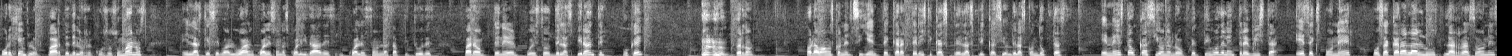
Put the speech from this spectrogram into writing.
Por ejemplo, parte de los recursos humanos, en las que se evalúan cuáles son las cualidades y cuáles son las aptitudes para obtener el puesto del aspirante, ¿ok? Perdón. Ahora vamos con el siguiente características que es la explicación de las conductas. En esta ocasión el objetivo de la entrevista es exponer o sacar a la luz las razones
